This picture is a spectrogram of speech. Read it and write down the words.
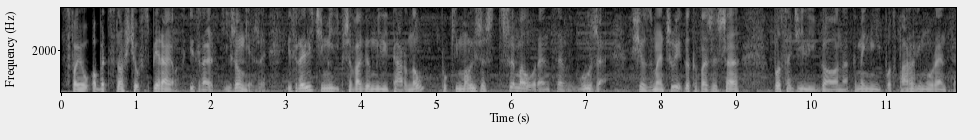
swoją obecnością wspierając izraelskich żołnierzy. Izraelici mieli przewagę militarną, póki Mojżesz trzymał ręce w górze. Się zmęczył, jego towarzysze posadzili go na kamieniu i podparli mu ręce.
